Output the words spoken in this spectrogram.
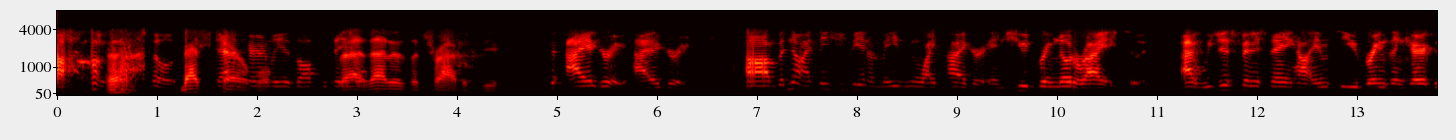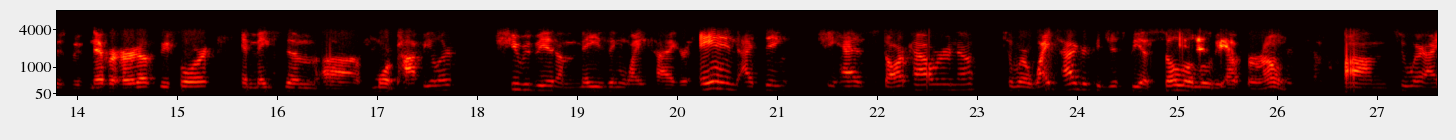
Um, Ugh, so That's that terrible. apparently is off the table. That that is a travesty. I agree. I agree. Um, but no, I think she'd be an amazing white tiger, and she would bring notoriety to it. I, we just finished saying how MCU brings in characters we've never heard of before and makes them uh, more popular. she would be an amazing White Tiger, and I think she has star power enough to where White Tiger could just be a solo movie of her own. Um, to where I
